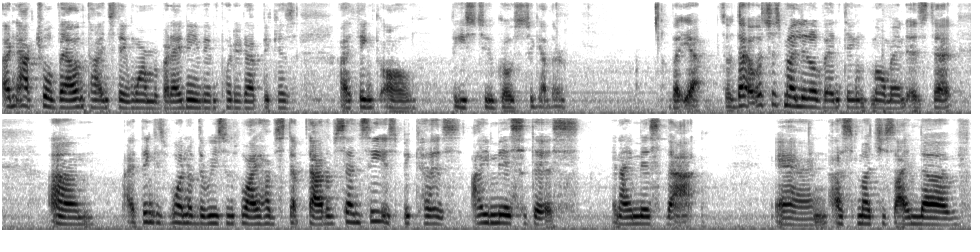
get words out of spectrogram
an actual Valentine's Day warmer, but I didn't even put it up because I think all these two goes together. But yeah, so that was just my little venting moment is that um, I think it's one of the reasons why I have stepped out of Scentsy is because I miss this and I miss that. And as much as I love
